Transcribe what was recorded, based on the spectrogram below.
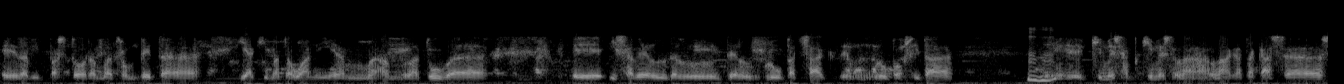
eh, David Pastor amb la trompeta, Iaki Matawani amb, amb la tuba, eh, Isabel del, del grup Atsac, del grup Occità, uh -huh. eh, qui més, qui més la, l'Àgata Casas,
